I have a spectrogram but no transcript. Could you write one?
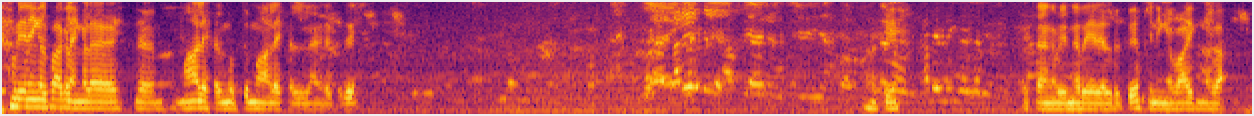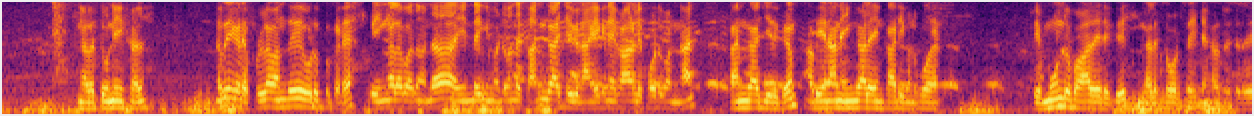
இப்படியே நீங்கள் பார்க்கலாம். எங்களை இந்த மாலைகள் முத்து மாலைகள் எல்லாம் இருக்குது. ஓகே. பாருங்க அப்படி நிறைய இதழ் இருக்குது நீங்கள் வாங்கிக்கலாம் எங்களை துணிகள் நிறைய கடை. ஃபுல்லாக வந்து உடுப்பு கடை. இப்போ இங்கால பார்த்தோம்னா இன்றைக்கு மட்டும் வந்து கண்காட்சி இருக்குது நான் ஏற்கனவே காலையில் போட்டு கண்காட்சி இருக்குது அப்படியே நான் இங்காலையும் காட்டி கொண்டு போகிறேன் இப்போ மூன்று பாதை இருக்குது எங்களோட சோர்ஸ் ஐட்டங்கள் இருக்குது.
